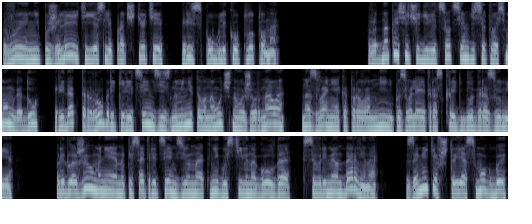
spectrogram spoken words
вы не пожалеете, если прочтете «Республику Плутона». В 1978 году редактор рубрики рецензий знаменитого научного журнала, название которого мне не позволяет раскрыть благоразумие, предложил мне написать рецензию на книгу Стивена Гулда «Со времен Дарвина», заметив, что я смог бы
